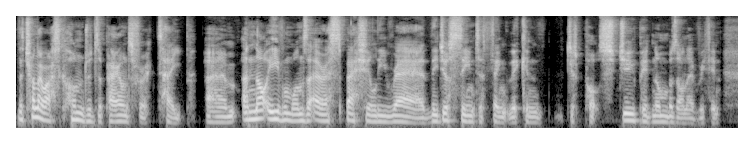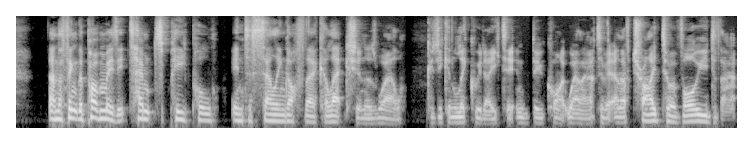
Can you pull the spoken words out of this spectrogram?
they're trying to ask hundreds of pounds for a tape, um, and not even ones that are especially rare. They just seem to think they can just put stupid numbers on everything. And I think the problem is it tempts people into selling off their collection as well because you can liquidate it and do quite well out of it. And I've tried to avoid that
